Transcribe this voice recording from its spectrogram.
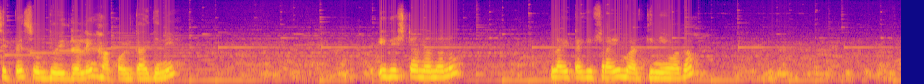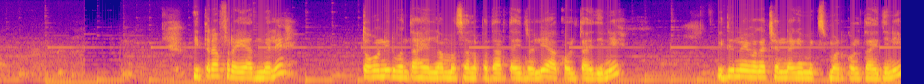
ಸಿಪ್ಪೆ ಸುರಿದು ಇದರಲ್ಲಿ ಹಾಕ್ಕೊಳ್ತಾ ಇದ್ದೀನಿ. ಇದಿಷ್ಟನ್ನು ನಾನು ಲೈಟಾಗಿ ಫ್ರೈ ಮಾಡ್ತೀನಿ ಇವಾಗ. ಈ ಥರ ಫ್ರೈ ಆದಮೇಲೆ ತೊಗೊಂಡಿರುವಂತಹ ಎಲ್ಲ ಮಸಾಲೆ ಪದಾರ್ಥ ಇದರಲ್ಲಿ ಹಾಕ್ಕೊಳ್ತಾ ಇದ್ದೀನಿ. ಇದನ್ನು ಇವಾಗ ಚೆನ್ನಾಗಿ ಮಿಕ್ಸ್ ಮಾಡ್ಕೊಳ್ತಾ ಇದ್ದೀನಿ.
